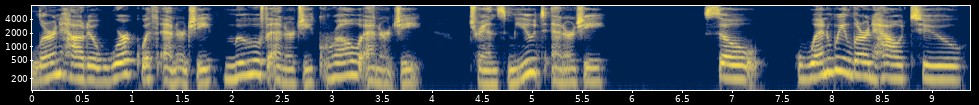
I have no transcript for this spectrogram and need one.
learn how to work with energy, move energy, grow energy, transmute energy. So when we learn how to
